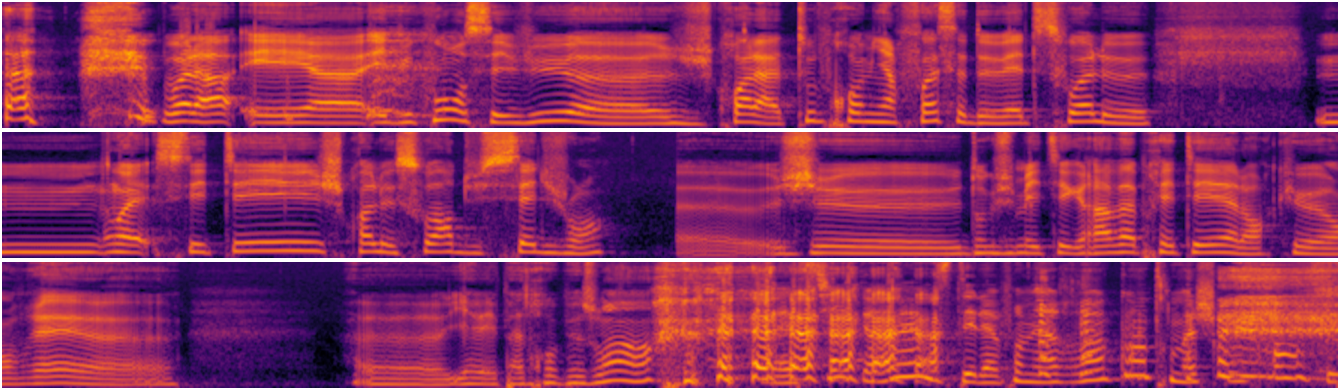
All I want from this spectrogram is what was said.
bon, voilà. Et, euh, et du coup, on s'est vu, euh, je crois, la toute première fois, ça devait être soit le. Hum, ouais, c'était, je crois, le soir du 7 juin. Euh, je, donc, je m'étais grave apprêtée, alors que en vrai. euh, euh, il n'y avait pas trop besoin. hein. Bah, si, quand même, c'était la première rencontre. Moi, je comprends, c'est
